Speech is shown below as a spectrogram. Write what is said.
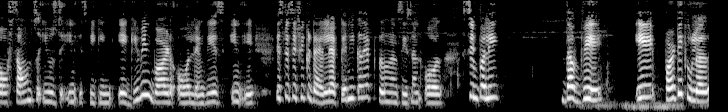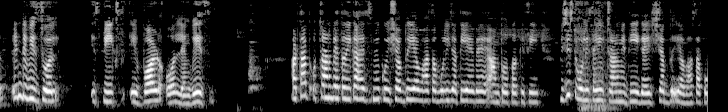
of sounds used in speaking a given word or language in a specific dialect यानी correct pronunciation or simply the way a particular individual speaks a word or language अर्थात उच्चारण वह तरीका है जिसमें कोई शब्द या भाषा बोली जाती है। वह आमतौर पर किसी विशिष्ट बोली सही उच्चारण में दिए गए शब्द या भाषा को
